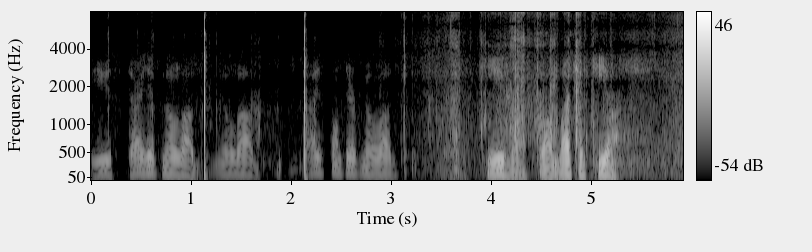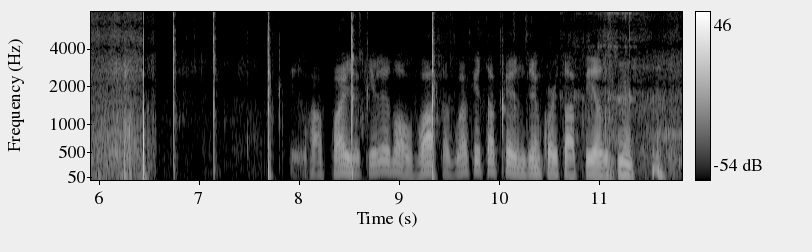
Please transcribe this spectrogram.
isso, traz ele pro meu lado, meu lado. Traz o ponteiro pro meu lado. Aqui ó, bate aqui, ó. O rapaz aqui ele é novato, agora que ele tá aprendendo a cortar pedra.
